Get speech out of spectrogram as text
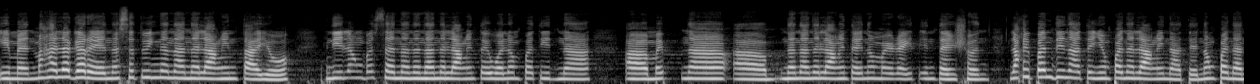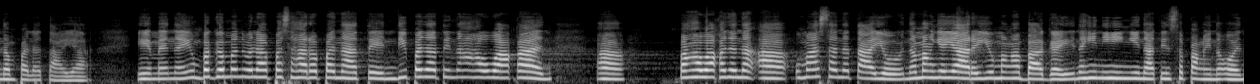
Amen. Mahalaga rin na sa tuwing nananalangin tayo, hindi lang basta na nananalangin tayo, walang patid na uh, may, na uh, nananalangin tayo ng may right intention, lakipan din natin yung panalangin natin ng pananampalataya. Amen. Na yung bagaman wala pa sa harapan natin, hindi pa natin nahahawakan, uh, panghawakan na, na uh, umasa na tayo na mangyayari yung mga bagay na hinihingi natin sa Panginoon.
